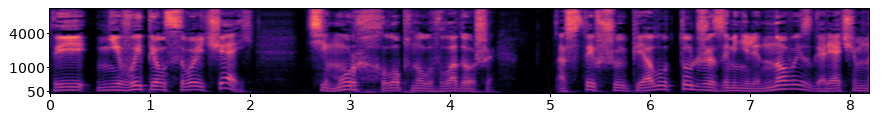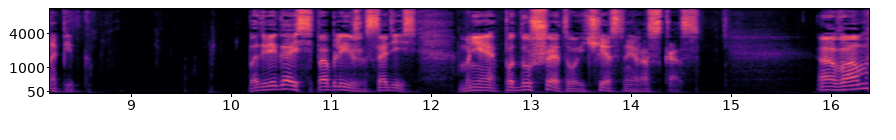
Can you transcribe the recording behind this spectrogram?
«Ты не выпил свой чай?» Тимур хлопнул в ладоши. Остывшую пиалу тут же заменили новой с горячим напитком. «Подвигайся поближе, садись. Мне по душе твой честный рассказ». «А вам,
